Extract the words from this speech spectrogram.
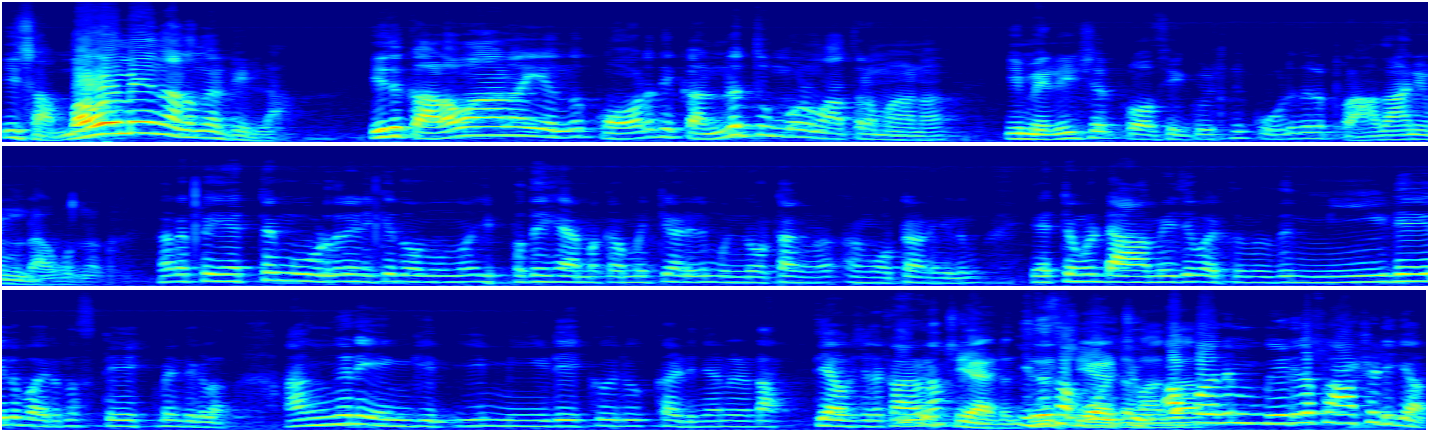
ഈ സംഭവമേ നടന്നിട്ടില്ല. ഇത് കളവാണ് എന്ന് കോടതി കണ്ടെത്തുമ്പോൾ മാത്രമാണ് ഈ മെലീഷ്യസ് പ്രോസിക്യൂഷന് കൂടുതൽ പ്രാധാന്യം ഉണ്ടാകുന്നത്. സാർ ഇപ്പോൾ ഏറ്റവും കൂടുതൽ എനിക്ക് തോന്നുന്നു ഇപ്പോഴത്തെ ഹേമ കമ്മിറ്റി ആണെങ്കിലും മുന്നോട്ട് അങ്ങ- അങ്ങോട്ടാണെങ്കിലും ഏറ്റവും കൂടുതൽ ഡാമേജ് വരുത്തുന്നത് മീഡിയയിൽ വരുന്ന സ്റ്റേറ്റ്മെന്റുകളാണ് അങ്ങനെയെങ്കിൽ ഈ മീഡിയയ്ക്ക് ഒരു കടിഞ്ഞാണ് അത്യാവശ്യമില്ല. കാരണം ഇത് സംഭവിച്ചു. അപ്പോൾ തന്നെ മീഡിയയിൽ ഫ്ലാഷ് അടിക്കാം.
